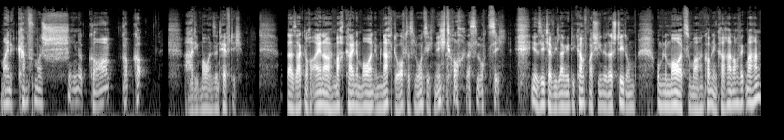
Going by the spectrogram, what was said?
Meine Kampfmaschine. Komm, komm, komm. Ah, die Mauern sind heftig. Da sagt noch einer, mach keine Mauern im Nachtdorf. Das lohnt sich nicht. Doch, das lohnt sich. Ihr seht ja, wie lange die Kampfmaschine da steht, um, um eine Mauer zu machen. Komm, den Kracher noch wegmachen.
